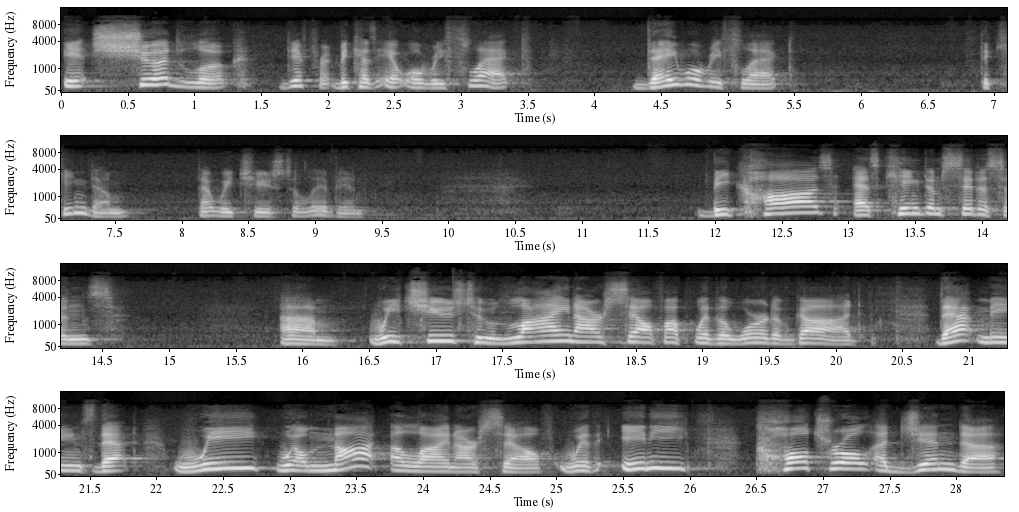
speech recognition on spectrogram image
It should look different because it will reflect they will reflect the kingdom that we choose to live in. Because, as kingdom citizens, um, we choose to line ourselves up with the Word of God, that means that we will not align ourselves with any cultural agenda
